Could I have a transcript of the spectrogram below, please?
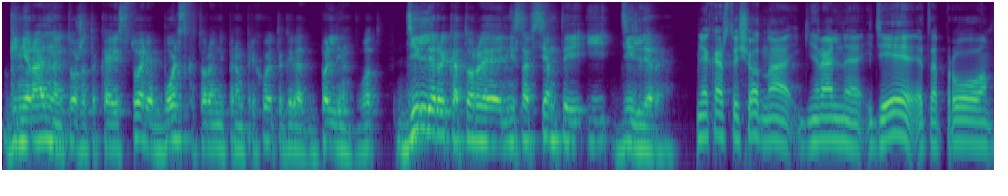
генеральная тоже такая история, боль, с которой они прям приходят и говорят, блин, вот дилеры, которые не совсем-то и дилеры. Мне кажется, еще одна генеральная идея — это про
